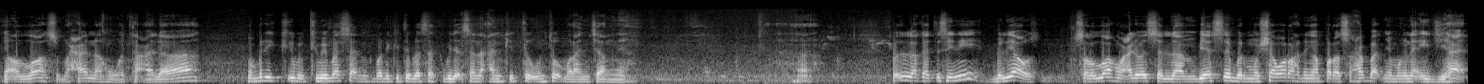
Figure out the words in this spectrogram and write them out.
yang Allah Subhanahu wa taala memberi kebebasan kepada kita berdasarkan kebijaksanaan kita untuk merancangnya. Ha. Betullah kata sini beliau sallallahu alaihi wasallam biasa bermusyawarah dengan para sahabatnya mengenai jihad,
